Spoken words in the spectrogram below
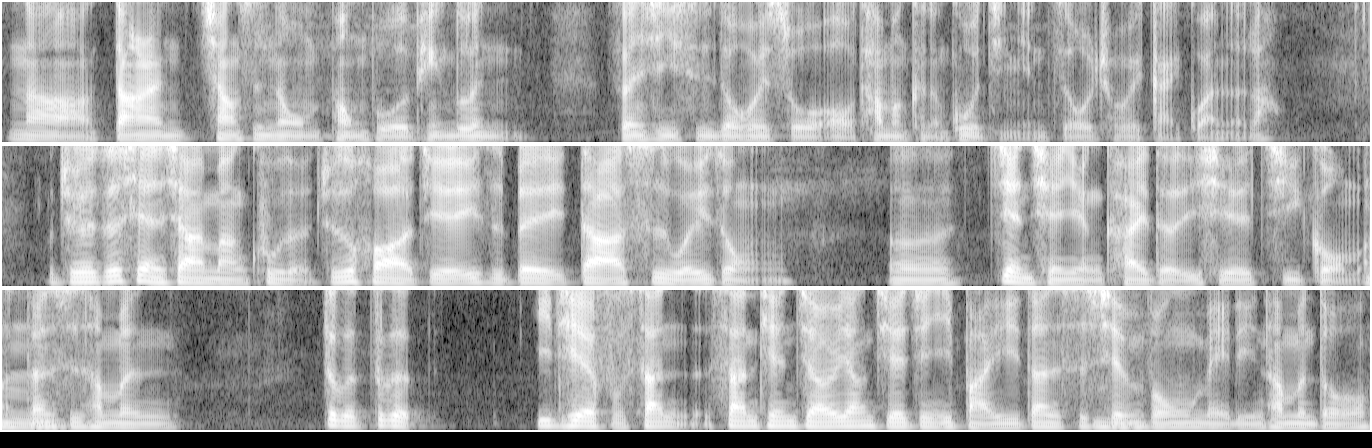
那当然，像是那种蓬勃的评论分析师都会说，哦，他们可能过几年之后就会改观了啦。我觉得这现象还蛮酷的，就是华尔街一直被大家视为一种呃见钱眼开的一些机构嘛，嗯但是他们这个这个 ETF 三三天交易量接近一百亿，但是先锋、美林他们都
